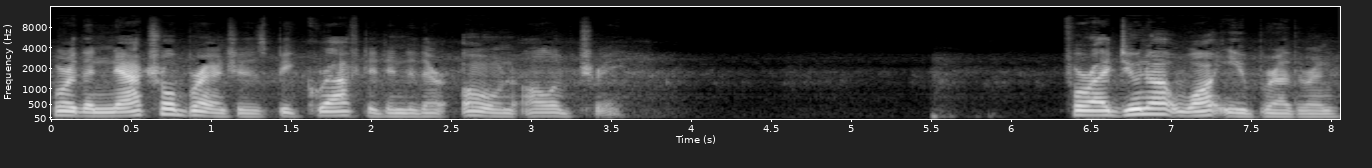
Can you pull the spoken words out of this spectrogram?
who are the natural branches, be grafted into their own olive tree? For I do not want you, brethren,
